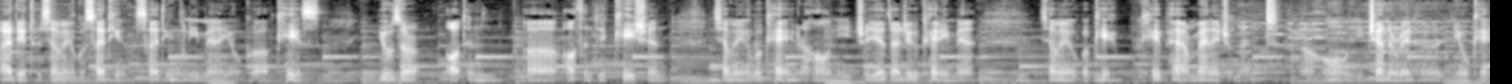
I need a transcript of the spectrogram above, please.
Edit 下面有个 Setting，Setting 里面有个 Case User Authent，呃，Authentication 下面有个 K，然后你直接在这个 K 里面。下面有个 K K pair management，然后你 generate new K，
